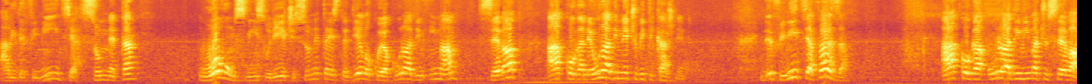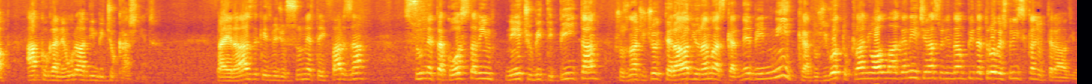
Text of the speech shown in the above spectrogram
Ali definicija sunneta u ovom smislu riječi sunneta jeste dijelo koje ako uradim imam sevap, a ako ga ne uradim neću biti kažnjen. Definicija farza Ako ga uradim, imat ću sevap. Ako ga ne uradim, bit ću kažnjen. Pa je razlika između sunneta i farza. sunnet ako ostavim, neću biti pitan, što znači čovjek teraviju namaz kad ne bi nikad u životu klanju, Allah ga neće nasudnjem dan pitati robe što nisi klanju teraviju.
